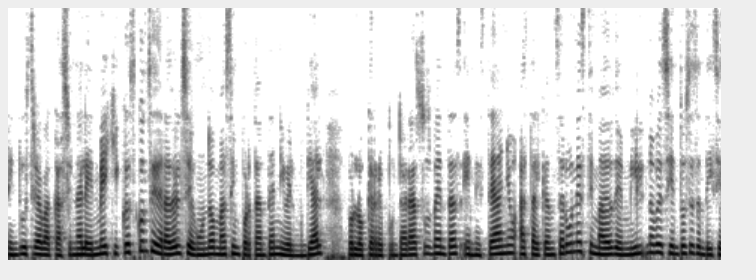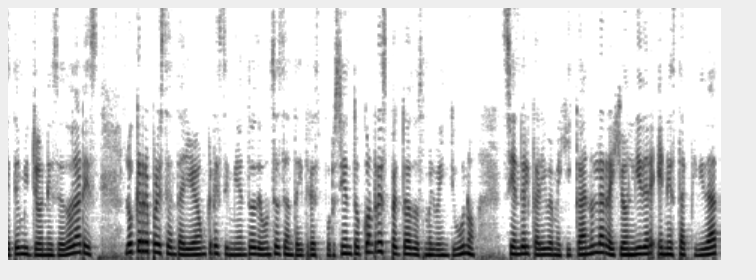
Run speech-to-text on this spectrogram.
La industria vacacional en México es considerado el segundo más importante a nivel mundial, por lo que repuntará sus ventas en este año hasta alcanzar un estimado de 1.967 millones de dólares, lo que representaría un crecimiento de un 63% con respecto a 2021, siendo el Caribe mexicano la región líder en esta actividad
